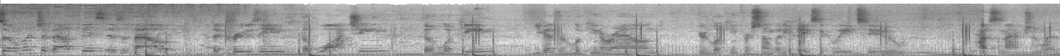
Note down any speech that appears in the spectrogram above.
So much about this is about the cruising, the watching, the looking. You guys are looking around. You're looking for somebody basically to have some action with.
